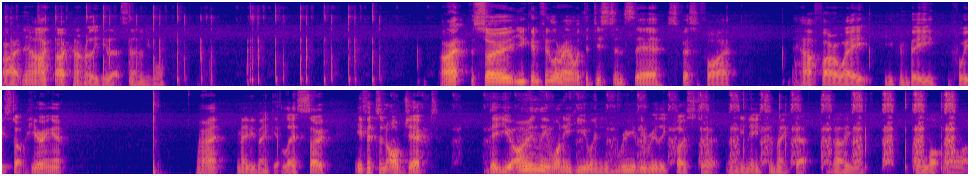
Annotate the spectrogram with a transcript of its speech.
Alright, now I, I can't really hear that sound anymore. Alright, so you can fiddle around with the distance there, specify how far away you can be before you stop hearing it. Alright, maybe make it less. So if it's an object that you only want to hear when you're really, really close to it, then you need to make that value a lot lower.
